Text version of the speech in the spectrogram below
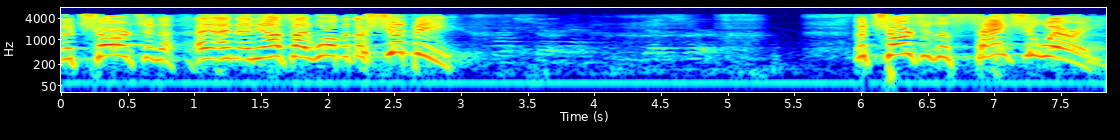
the church and the, and, and the outside world, but there should be. The church is a sanctuary.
